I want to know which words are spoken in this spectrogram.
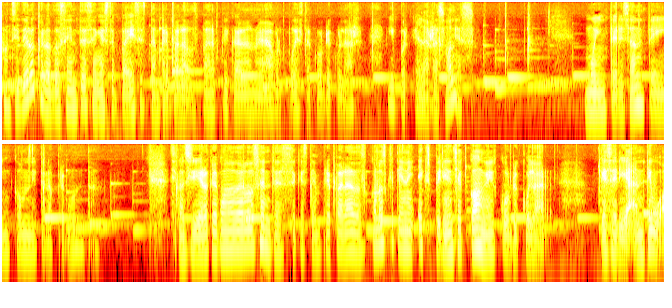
considero que los docentes en este país están preparados para aplicar la nueva propuesta curricular y por qué las razones. Muy interesante e incógnita la pregunta. Si considero que algunos de los docentes que estén preparados con los que tienen experiencia con el curricular, que sería antiguo,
